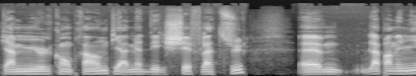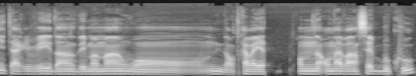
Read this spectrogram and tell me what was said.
puis à mieux le comprendre, puis à mettre des chiffres là-dessus. Euh, la pandémie est arrivée dans des moments où on, on travaillait, on, on avançait beaucoup.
